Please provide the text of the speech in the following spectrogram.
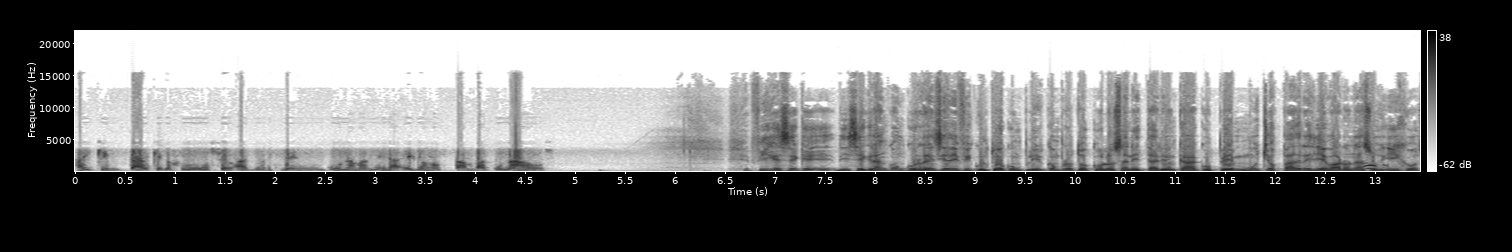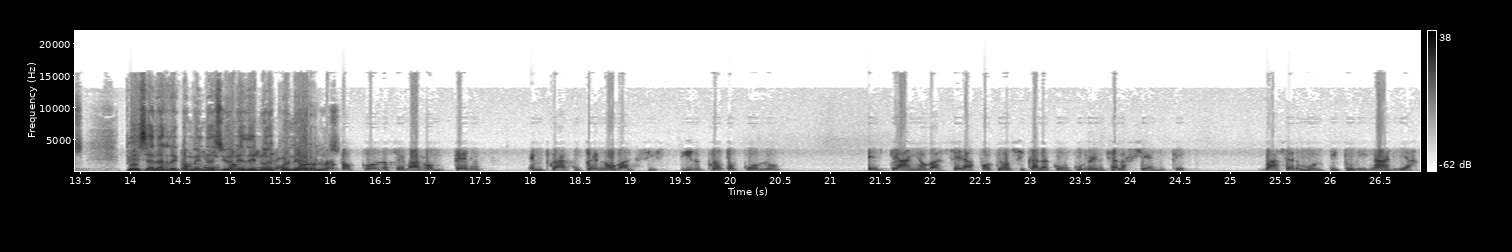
hay que evitar que los niños se vayan, de ninguna manera, ellos no están vacunados. Fíjese que eh, dice, gran concurrencia dificultó cumplir con protocolo sanitario en cada cupé. Muchos padres llevaron a sus hijos, pese a las recomendaciones de no exponerlos. el protocolo se va a romper, en cada cupé no va a existir protocolo. Este año va a ser apoteósica la concurrencia a la gente, va a ser multitudinaria.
